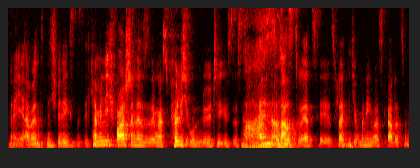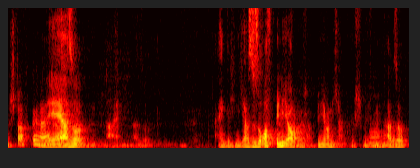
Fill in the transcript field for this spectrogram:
Naja, wenn es nicht wenigstens. Ich kann mir nicht vorstellen, dass es irgendwas völlig Unnötiges ist, Nein, was, also- was du erzählst. Vielleicht nicht unbedingt, was gerade zum Stoff gehört. Nee, also nein, also eigentlich nicht. Also so oft bin ich auch, bin ich auch nicht abgeschwiffen. Also,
